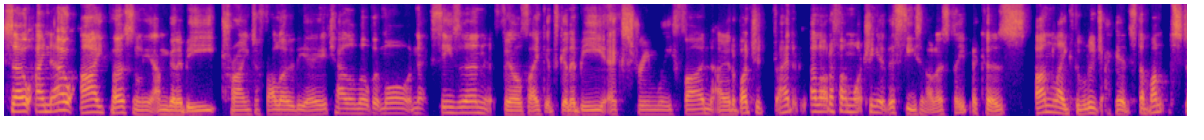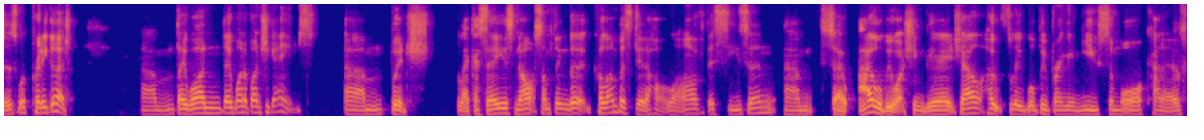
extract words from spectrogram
So I know I personally am going to be trying to follow the AHL a little bit more next season. It feels like it's going to be extremely fun. I had a bunch of I had a lot of fun watching it this season, honestly, because unlike the Blue Jackets, the Monsters were pretty good. Um, they won they won a bunch of games, um, which, like I say, is not something that Columbus did a whole lot of this season. Um, so I will be watching the AHL. Hopefully, we'll be bringing you some more kind of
